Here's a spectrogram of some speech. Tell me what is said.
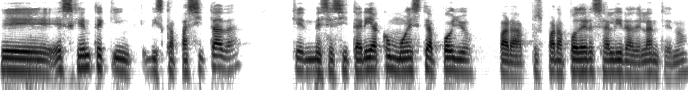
eh, es gente discapacitada que necesitaría como este apoyo para, pues, para poder salir adelante, ¿no?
